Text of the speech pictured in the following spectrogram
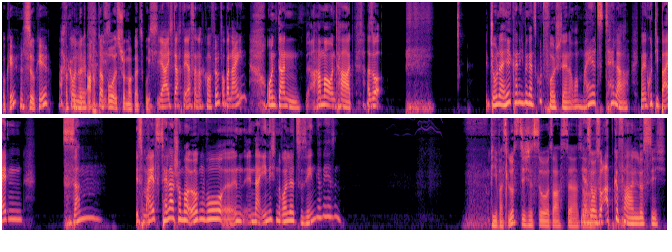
okay, ist okay. 8,0. Mit 8 davor ist schon mal ganz gut. Ich, ja, ich dachte erst an 8,5, aber nein. Und dann Hammer und Hart. Also Jonah Hill kann ich mir ganz gut vorstellen, aber Miles Teller. Ich meine, gut, die beiden zusammen. Ist Miles Teller schon mal irgendwo äh, in, in einer ähnlichen Rolle zu sehen gewesen? Wie was Lustiges so, sagst du. So. Ja, so, so abgefahren lustig.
